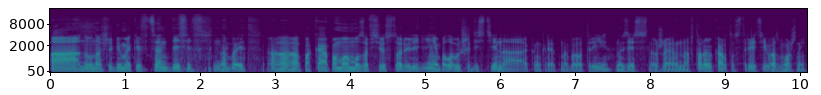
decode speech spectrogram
А, ну наш любимый коэффициент 10 на бейт. А, пока, по-моему, за всю историю лиги не было выше 10 на конкретно BO3. Но здесь уже на вторую карту с третьей возможный.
